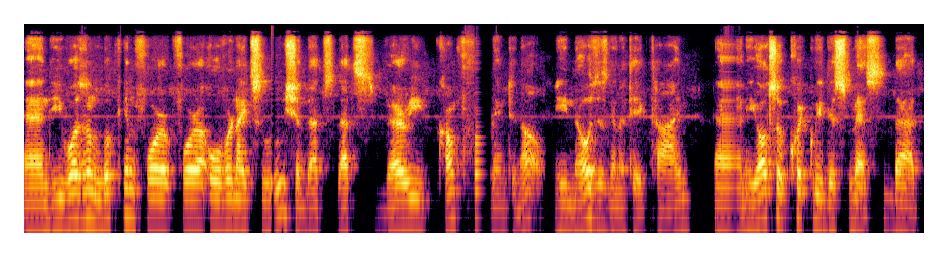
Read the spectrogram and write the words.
And he wasn't looking for for an overnight solution. That's that's very comforting to know. He knows it's going to take time, and he also quickly dismissed that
